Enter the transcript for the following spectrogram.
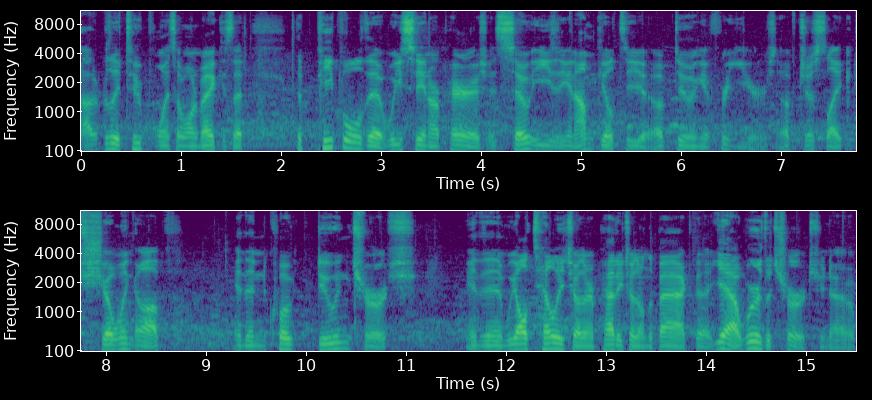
uh, really two points I want to make is that the people that we see in our parish, it's so easy, and I'm guilty of doing it for years, of just like showing up and then quote doing church, and then we all tell each other and pat each other on the back that yeah we're the church, you know,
